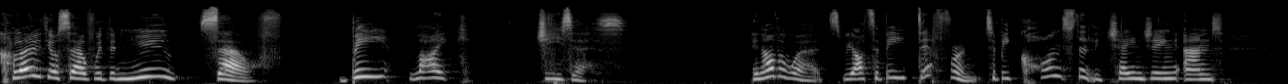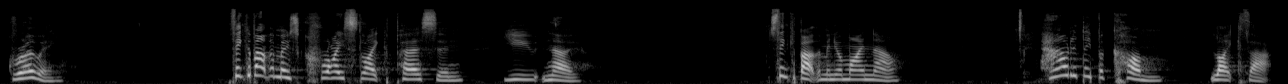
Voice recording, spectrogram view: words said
Clothe yourself with the new self. Be like Jesus. In other words, we are to be different, to be constantly changing and growing. Think about the most Christ like person you know. Just think about them in your mind now. How did they become like that?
